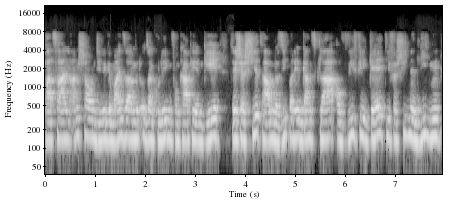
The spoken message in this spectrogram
paar Zahlen anschauen, die wir gemeinsam mit unseren Kollegen von KPMG recherchiert haben. Da sieht man eben ganz klar, auf wie viel Geld die verschiedenen Ligen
